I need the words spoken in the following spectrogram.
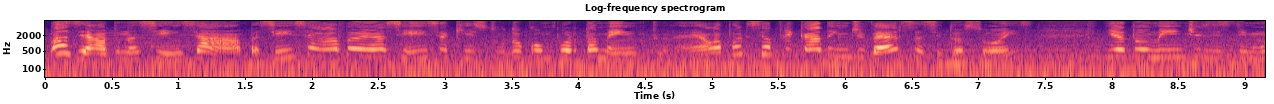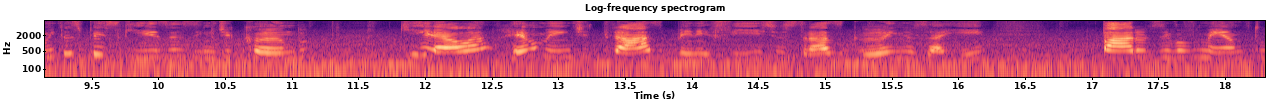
baseado na ciência ABA. A ciência ABA é a ciência que estuda o comportamento, né? Ela pode ser aplicada em diversas situações e atualmente existem muitas pesquisas indicando que ela realmente traz benefícios, traz ganhos aí para o desenvolvimento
